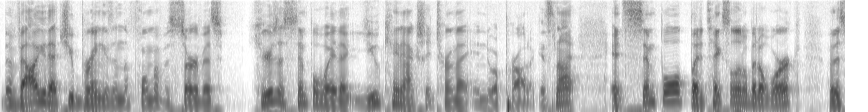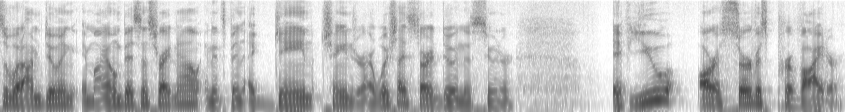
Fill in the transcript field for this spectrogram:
the value that you bring is in the form of a service. Here's a simple way that you can actually turn that into a product. It's not it's simple but it takes a little bit of work but this is what i'm doing in my own business right now and it's been a game changer. I wish i started doing this sooner. If you are a service provider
